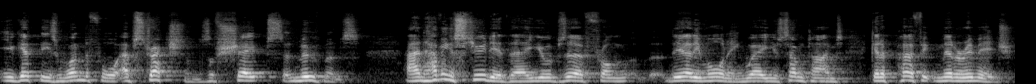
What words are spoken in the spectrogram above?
you get these wonderful abstractions of shapes and movements. And having a studio there, you observe from the early morning where you sometimes get a perfect mirror image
